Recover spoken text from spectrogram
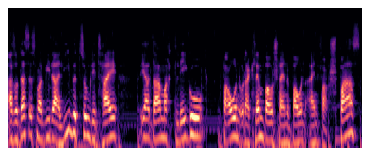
Also das ist mal wieder Liebe zum Detail. Ja, da macht Lego bauen oder Klemmbausteine bauen einfach Spaß,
